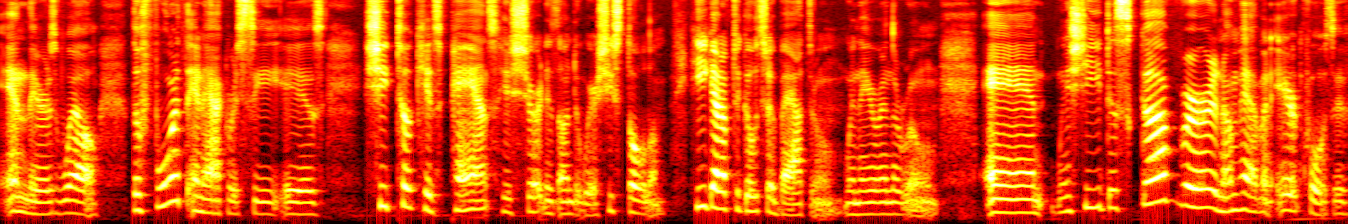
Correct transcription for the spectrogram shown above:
in there as well. The fourth inaccuracy is she took his pants, his shirt, and his underwear. She stole them. He got up to go to the bathroom when they were in the room, and when she discovered, and I'm having air quotes if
